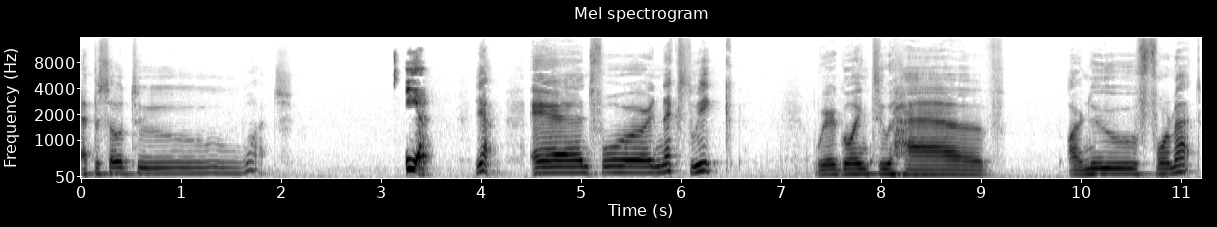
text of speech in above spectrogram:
episode to watch. Yeah. Yeah. And for next week, we're going to have our new format.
